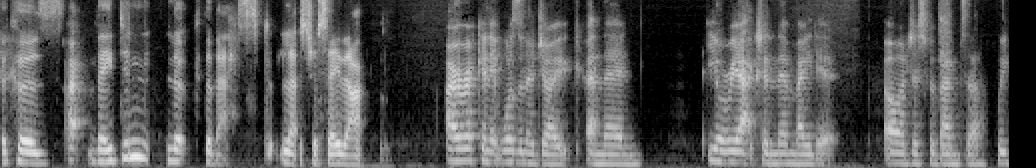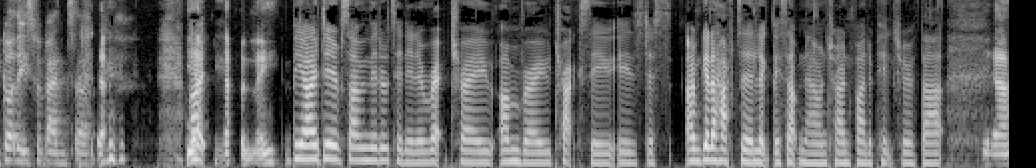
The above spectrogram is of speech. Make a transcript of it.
because they didn't look the best. Let's just say that. I reckon it wasn't a joke, and then your reaction then made it. Oh, just for banter. We got these for banter. Yeah. I, definitely. The idea of Simon Middleton in a retro Umbro tracksuit is just. I'm going to have to look this up now and try and find a picture of that. Yeah.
